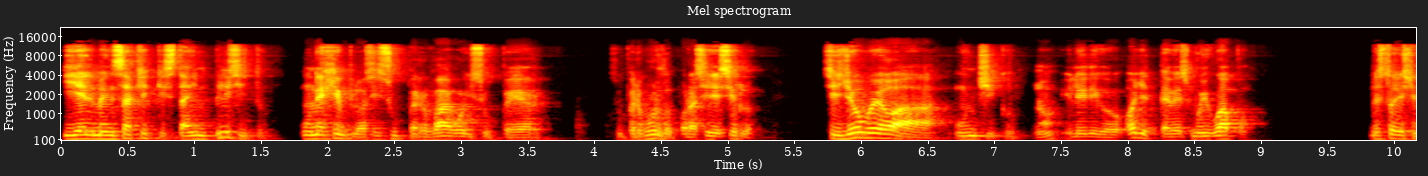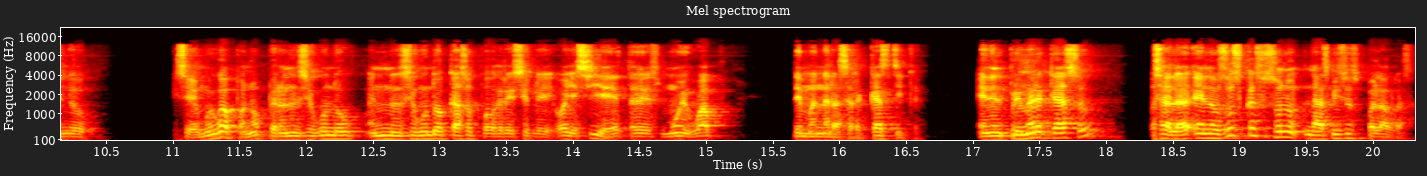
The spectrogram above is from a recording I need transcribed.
y el mensaje que está implícito. Un ejemplo así súper vago y súper súper burdo, por así decirlo. Si yo veo a un chico, ¿no? Y le digo, oye, te ves muy guapo le estoy diciendo que se ve muy guapo, ¿no? Pero en el segundo, en el segundo caso podré decirle, oye, sí, eh, te ves muy guapo, de manera sarcástica. En el primer caso, o sea, en los dos casos son las mismas palabras,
